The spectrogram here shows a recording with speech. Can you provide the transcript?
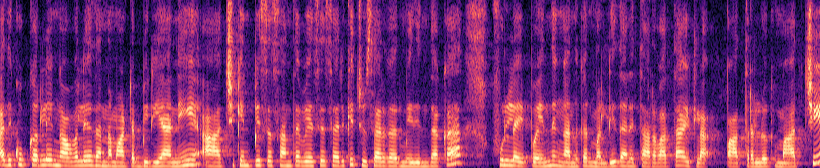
అది కుక్కర్లో ఏం అవ్వలేదన్నమాట బిర్యానీ. ఆ చికెన్ పీసెస్ అంతా వేసేసరికి చూసారు కదా మీరు ఇందాక ఫుల్ అయిపోయింది. ఇంకా అందుకని మళ్ళీ దాని తర్వాత ఇట్లా పాత్రలోకి మార్చి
